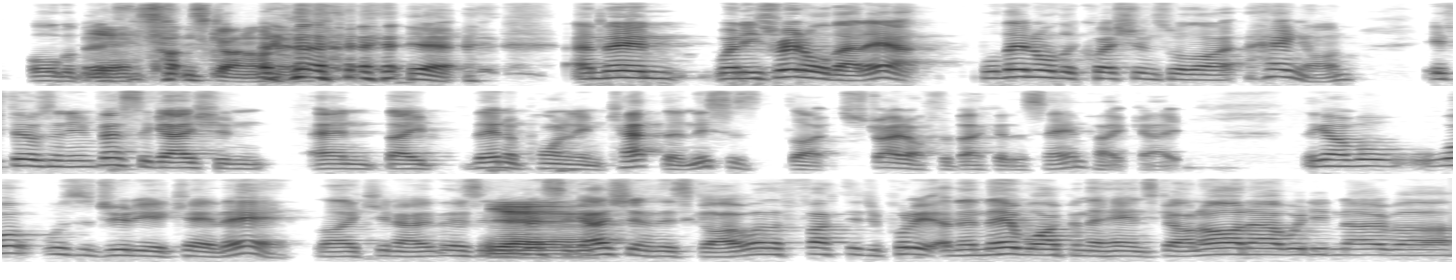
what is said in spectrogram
all the Yeah, best. something's going on. yeah. And then when he's read all that out, well, then all the questions were like, hang on, if there was an investigation and they then appointed him captain, this is like straight off the back of the Sandpaper gate. They go, well, what was the duty of care there? Like, you know, there's an Yeah. investigation in this guy. Where the fuck did you put it? And then they're wiping their hands, going, oh no, we didn't know. Blah.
